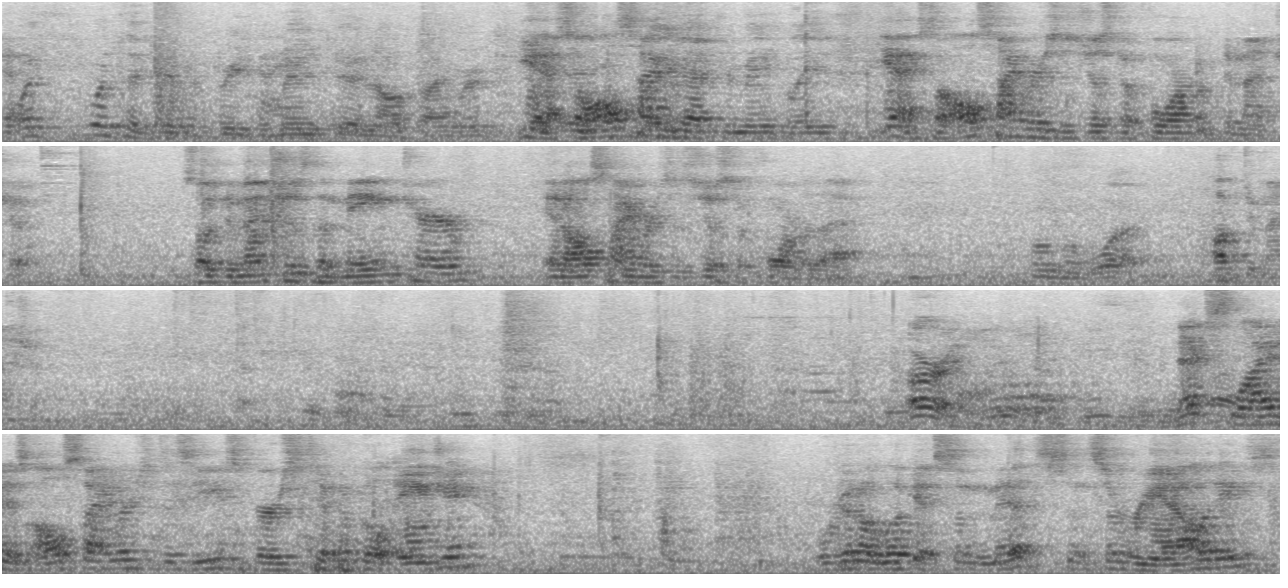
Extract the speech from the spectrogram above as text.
Yeah. What's, what's the difference between dementia and Alzheimer's? Yeah, so Explain Alzheimer's- that to me, please. Yeah, so Alzheimer's is just a form of dementia. So dementia is the main term, and Alzheimer's is just a form of that, Form of what? of dementia. All right. Next slide is Alzheimer's disease versus typical aging. We're going to look at some myths and some realities.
